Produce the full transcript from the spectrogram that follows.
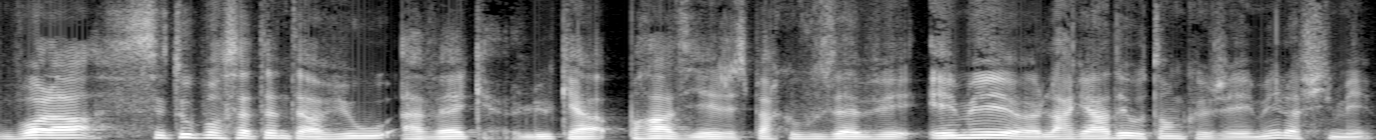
Voilà, c'est tout pour cette interview avec Lucas Brasier. J'espère que vous avez aimé euh, la regarder autant que j'ai aimé la filmer.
